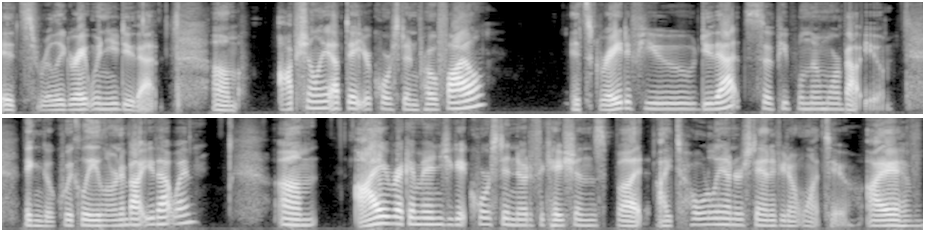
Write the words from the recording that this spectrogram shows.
It's really great when you do that. Um, optionally, update your CourseDen profile. It's great if you do that so people know more about you. They can go quickly learn about you that way. Um, I recommend you get CourseDen notifications, but I totally understand if you don't want to. I have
